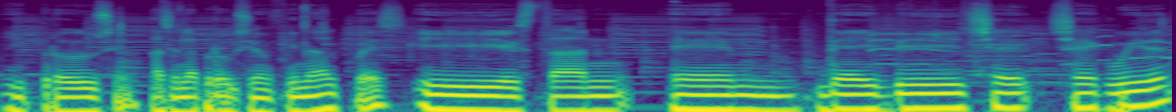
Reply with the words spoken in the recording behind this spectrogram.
y producen, hacen la producción final pues. Y están em, David Che Widen,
